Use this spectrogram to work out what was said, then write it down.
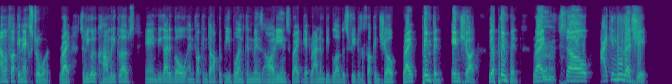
I'm a fucking extrovert, right? So we go to comedy clubs and we gotta go and fucking talk to people and convince audience, right? Get random people off the street to the fucking show, right? Pimping in short. we are pimping, right? Mm-hmm. So I can do that shit.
